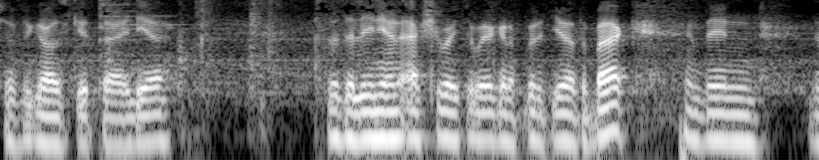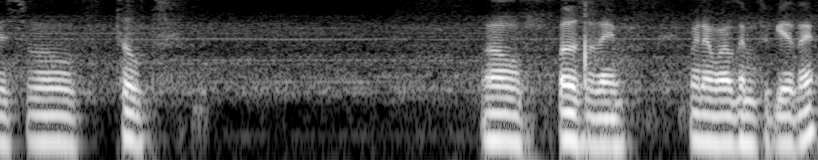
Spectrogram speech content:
So if you guys get the idea. So the linear actuator we're gonna put it here at the back and then this will tilt. Well both of them when I weld them together.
